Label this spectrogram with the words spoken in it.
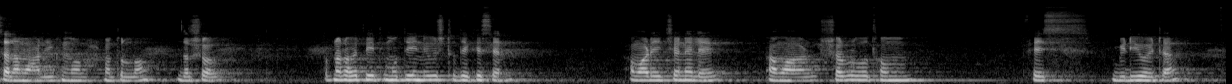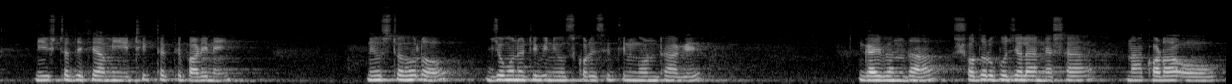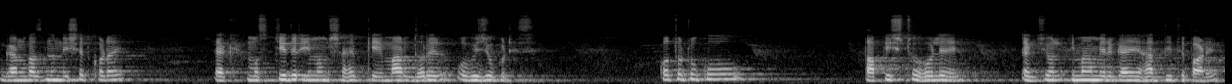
আসসালামু আলাইকুম রহমতুল্লাহ। দর্শক, আপনারা হয়তো ইতিমধ্যে এই নিউজটা দেখেছেন। আমার এই চ্যানেলে আমার সর্বপ্রথম ফেস ভিডিও এটা। নিউজটা দেখে আমি ঠিক থাকতে পারি নাই। নিউজটা হলো, যমুনা টিভি নিউজ করেছে তিন ঘণ্টা আগে। গাইবান্ধা সদর উপজেলা নেশা না করা ও গান বাজনা নিষেধ করায় এক মসজিদের ইমাম সাহেবকে মারধরের অভিযোগ উঠেছে। কতটুকু পাপিষ্ঠ হলে একজন ইমামের গায়ে হাত দিতে পারে?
